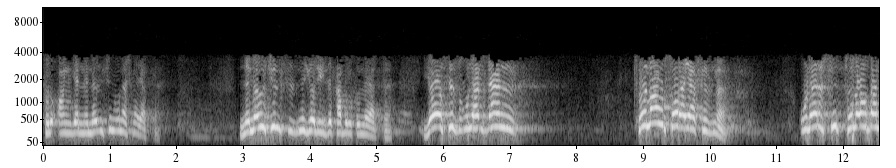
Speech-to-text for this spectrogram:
qur'onga nima uchun unashmayapti? Nima uchun sizni yo'lingizni qabul qilmayapti? Yo siz ulardan to'lov so'rayapsizmi? Ular shu to'lovdan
